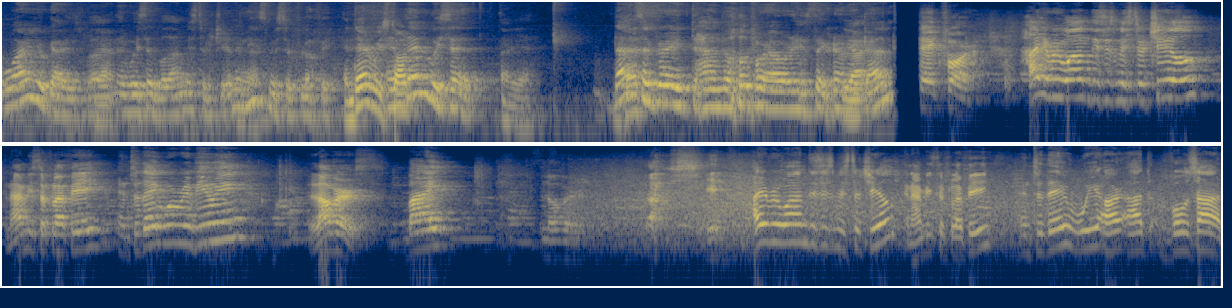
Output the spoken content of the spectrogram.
who are you guys?" Well, Yeah. And we said, "Well, I'm Mr. Chill and Yeah. he's Mr. Fluffy." and there we started. And then we said, oh yeah, "That's, a great handle for our Instagram Yeah. account." Take four. Hi everyone, this is Mr. Chill, and I'm Mr. Fluffy. and today we're reviewing Lovers. by Lover. Oh shit. Hi everyone, this is Mr. Chill, And I'm Mr. Fluffy. and today we are at Bozar.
